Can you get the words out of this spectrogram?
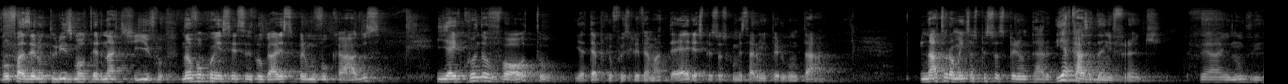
Vou fazer um turismo alternativo. Não vou conhecer esses lugares super muvucados. E aí quando eu volto, e até porque eu fui escrever a matéria, as pessoas começaram a me perguntar. Naturalmente as pessoas perguntaram: e a casa da Anne Frank? Falei, ah, eu não vi.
